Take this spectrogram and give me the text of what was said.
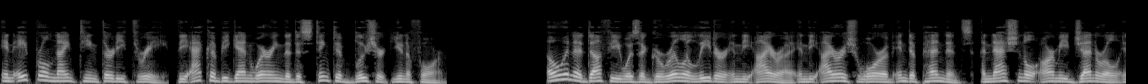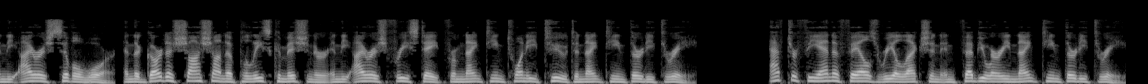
In April 1933, the ACA began wearing the distinctive blueshirt uniform. Eoin O'Duffy was a guerrilla leader in the IRA in the Irish War of Independence, a National Army general in the Irish Civil War, and the Garda Síochána police commissioner in the Irish Free State from 1922 to 1933. After Fianna Fáil's re-election in February 1933,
